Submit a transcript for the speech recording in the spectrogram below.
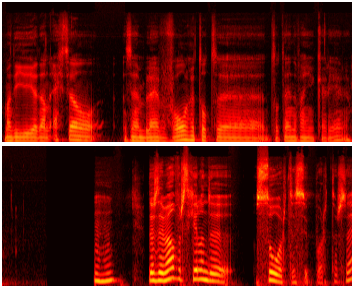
maar die je dan echt wel zijn blijven volgen tot, eh, tot het einde van je carrière. Mhm. Er zijn wel verschillende soorten supporters. Hè?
